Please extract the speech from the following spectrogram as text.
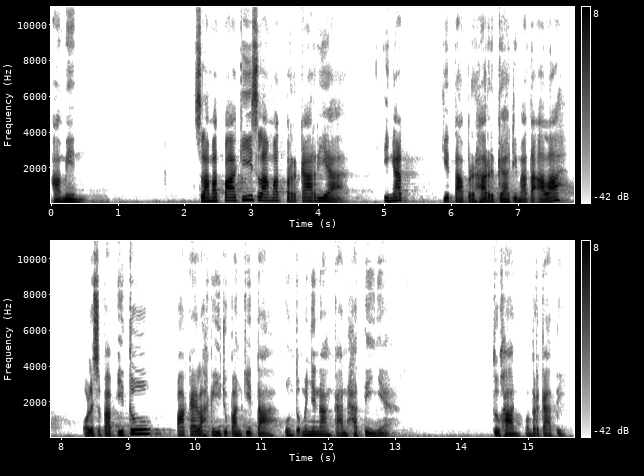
Amin. Selamat pagi, selamat berkarya. Ingat, kita berharga di mata Allah. Oleh sebab itu, pakailah kehidupan kita untuk menyenangkan hatinya. Tuhan memberkati.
